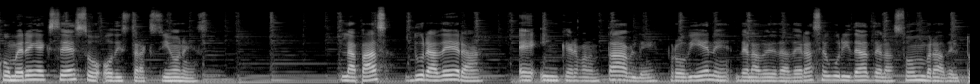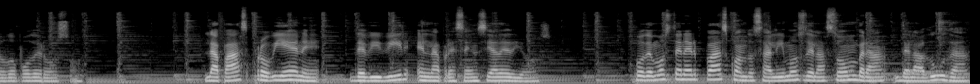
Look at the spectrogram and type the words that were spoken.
comer en exceso o distracciones la paz duradera e inquebrantable proviene de la verdadera seguridad de la sombra del Todopoderoso. La paz proviene de vivir en la presencia de Dios. Podemos tener paz cuando salimos de la sombra de la duda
